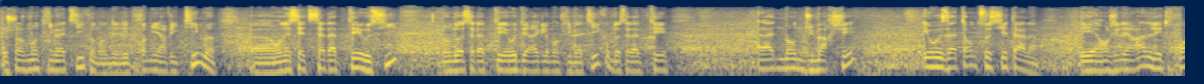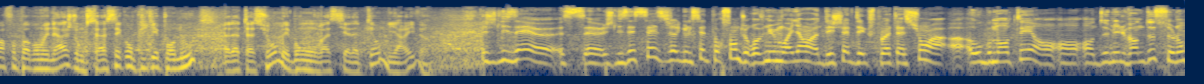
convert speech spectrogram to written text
Le changement climatique, on en est les premières victimes. Euh, on essaie de s'adapter aussi. On doit s'adapter au dérèglement climatique. On doit s'adapter la demande du marché et aux attentes sociétales. Et en général, les trois font pas bon ménage, donc c'est assez compliqué pour nous, l'adaptation, mais bon, on va s'y adapter, on y arrive. Je lisais, euh, je lisais 16,7% du revenu moyen des chefs d'exploitation a, augmenté en, 2022 selon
